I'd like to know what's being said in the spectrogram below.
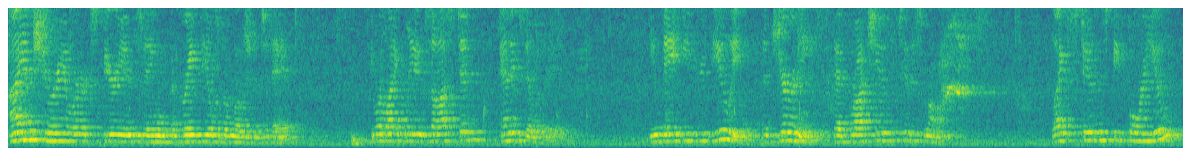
I am sure you are experiencing a great deal of emotion today. You are likely exhausted and exhilarated. You may be reviewing the journey that brought you to this moment. Like students before you,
